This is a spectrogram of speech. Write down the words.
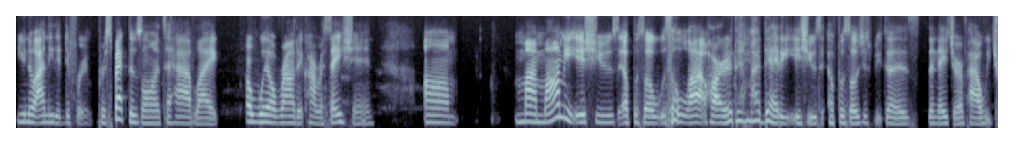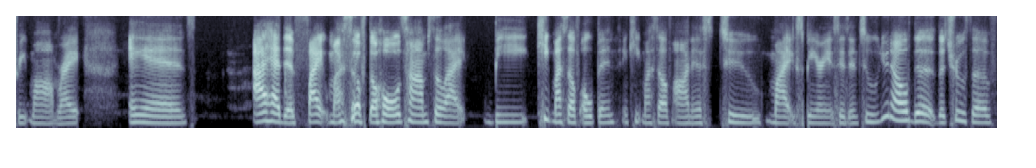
you know, I needed different perspectives on to have like a well-rounded conversation. Um, my mommy issues episode was a lot harder than my daddy issues episode just because the nature of how we treat mom, right? And I had to fight myself the whole time to like be keep myself open and keep myself honest to my experiences and to you know the the truth of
